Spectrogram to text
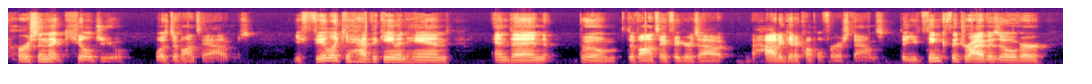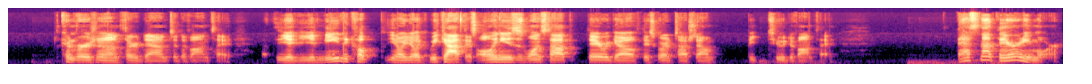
person that killed you was Davante Adams. You feel like you had the game in hand, and then boom, Davante figures out how to get a couple first downs. That you think the drive is over, conversion on third down to Davante. You, you need a couple, you know, you're like, we got this. All we need is one stop. There we go. They scored a touchdown to Davante. That's not there anymore.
